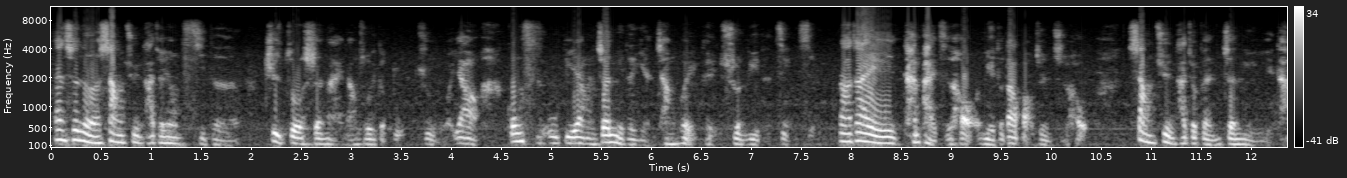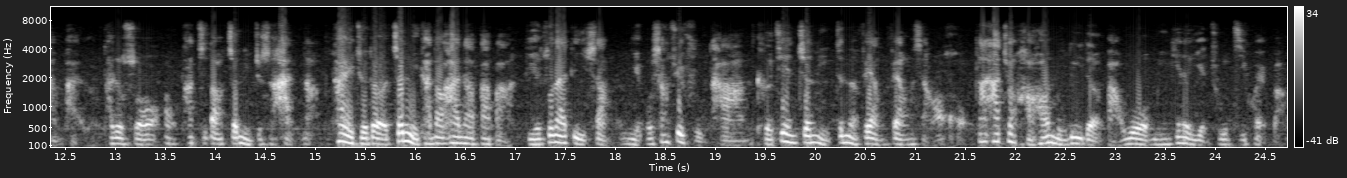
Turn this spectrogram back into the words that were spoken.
但是呢，尚俊他就用自己的。制作生涯当做一个赌注，要公司务必让珍妮的演唱会可以顺利的进行。那在摊牌之后，也得到保证之后，尚俊他就跟珍妮也摊牌了。他就说：“哦，他知道珍妮就是汉娜，他也觉得珍妮看到汉娜爸爸跌坐在地上，也不上去扶他，可见珍妮真的非常非常想要红。那他就好好努力的把握明天的演出机会吧，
